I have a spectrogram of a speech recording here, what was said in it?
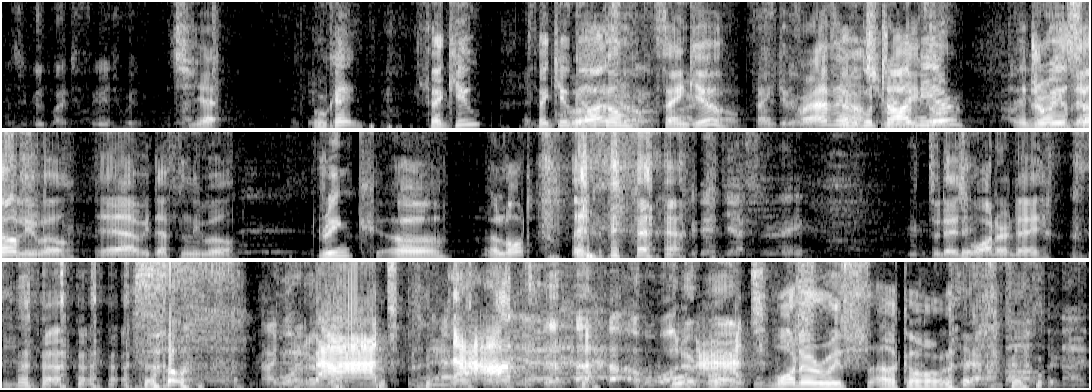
That's a good way to finish with. yeah. Okay. Thank you. Thank you, Welcome. Thank you. Thank you for having Have a good time Really here. cool. Enjoy we yourself. Definitely will. Yeah, we definitely will. Drink uh, a lot. We did yesterday. Today's water day. Water break. Water with alcohol. tonight.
